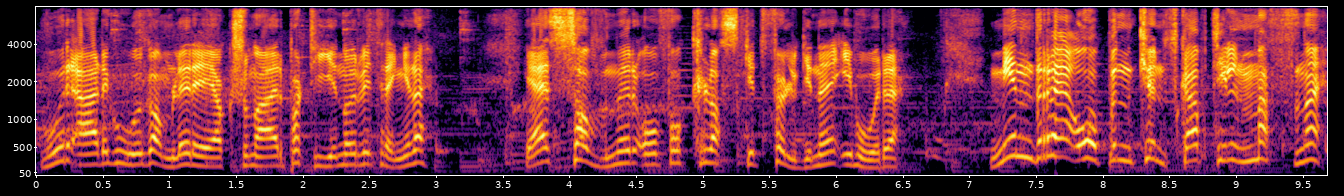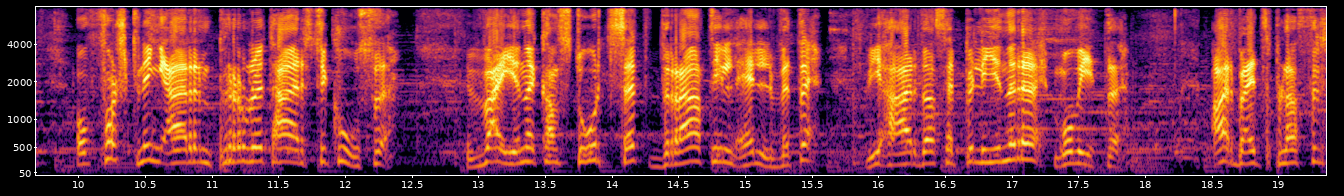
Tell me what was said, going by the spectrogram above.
Hvor er det gode gamle reaksjonære partiet når vi trenger det? Jeg savner å få klasket følgende i bordet. Mindre åpen kunnskap til massene, og forskning er en proletær psykose. Veiene kan stort sett dra til helvete. Vi herda zeppelinere må vite. Arbeidsplasser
